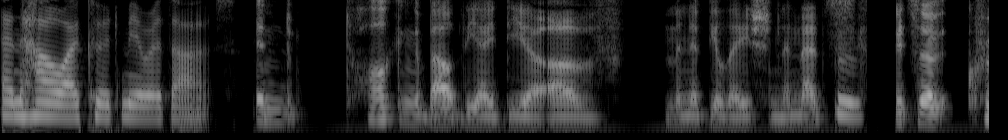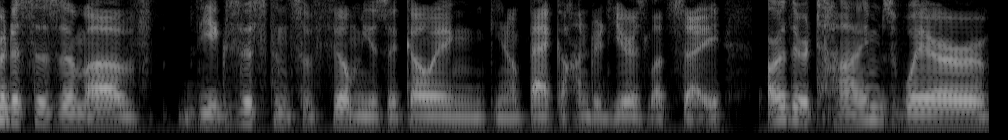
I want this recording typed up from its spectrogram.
and how I could mirror that. And talking about the idea of manipulation, and that's Mm. it's a criticism of the existence of film music going, you know, back a hundred years, let's say. Are there times where,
